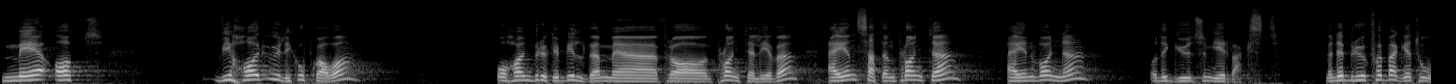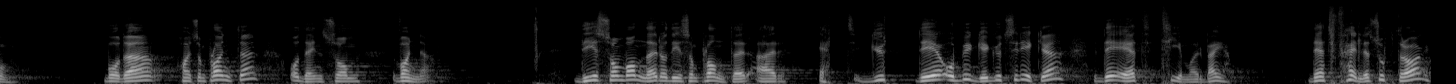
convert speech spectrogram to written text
med at vi har ulike oppgaver. Og han bruker bildet med, fra plantelivet. Én setter en plante, én vanner, og det er Gud som gir vekst. Men det er bruk for begge to. Både han som planter, og den som vanner. De som vanner, og de som planter, er ett. Det å bygge Guds rike det er et teamarbeid. Det er et felles oppdrag,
